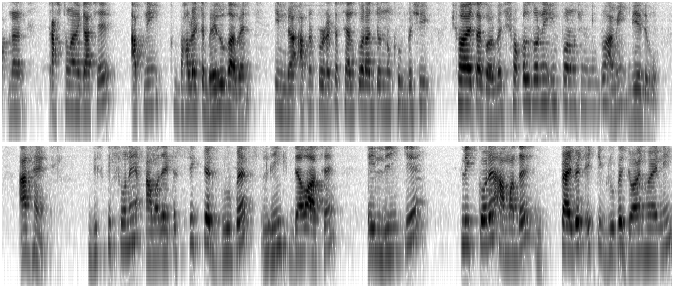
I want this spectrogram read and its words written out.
আপনার কাস্টমারের কাছে আপনি খুব ভালো একটা ভ্যালু পাবেন কিংবা আপনার প্রোডাক্টটা সেল করার জন্য খুব বেশি সহায়তা করবে, সকল ধরনের ইনফরমেশন কিন্তু আমি দিয়ে দেবো। আর হ্যাঁ ডিসক্রিপশনে আমাদের একটা সিক্রেট গ্রুপের লিংক দেওয়া আছে। এই লিঙ্কে ক্লিক করে আমাদের প্রাইভেট একটি গ্রুপে জয়েন হয়ে নিন।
